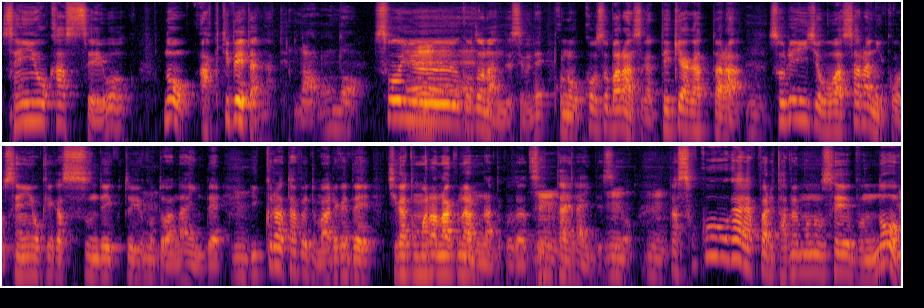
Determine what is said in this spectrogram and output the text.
専用活性をのアクティベーターになってる。なるほど。そういうことなんですよね、この酵素バランスが出来上がったら、それ以上はさらにこう専用系が進んでいくということはないんで、いくら食べてもあれで血が止まらなくなるなんてことは絶対ないんですよ。だからそこがやっぱり食べ物成分の、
